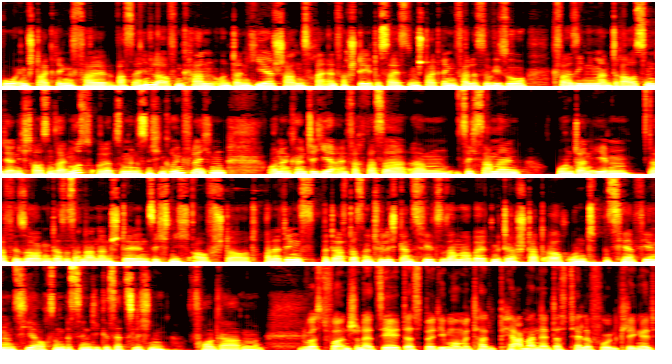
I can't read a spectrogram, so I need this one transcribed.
wo im Starkregenfall Wasser hinlaufen kann und dann hier schadensfrei einfach steht. Das heißt, im Starkregenfall ist sowieso quasi niemand draußen, der nicht draußen sein muss oder zumindest nicht in Grünflächen. Und dann könnte hier einfach Wasser ähm, sich sammeln und dann eben dafür sorgen, dass es an anderen Stellen sich nicht aufstaut. Allerdings bedarf das natürlich ganz viel Zusammenarbeit mit der Stadt auch und bisher fehlen uns hier auch so ein bisschen die gesetzlichen Vorgaben. Du hast vorhin schon erzählt, dass bei dir momentan permanent das Telefon klingelt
